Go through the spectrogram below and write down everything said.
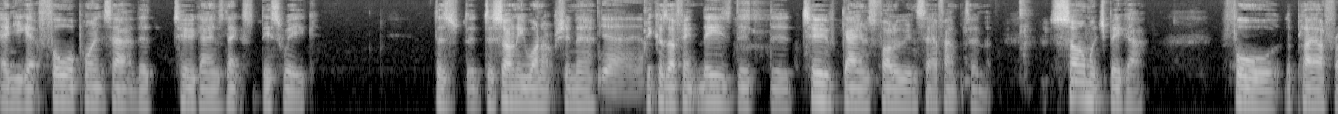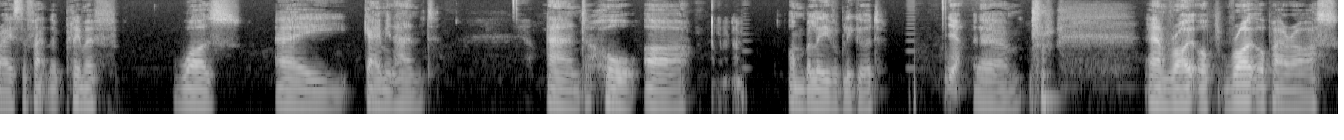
and you get four points out of the two games next this week. There's there's only one option there Yeah, yeah, because I think these the, the two games following Southampton so much bigger for the playoff race. The fact that Plymouth was a game in hand and Hull are unbelievably good. Yeah. Um, and right up right up our ass.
